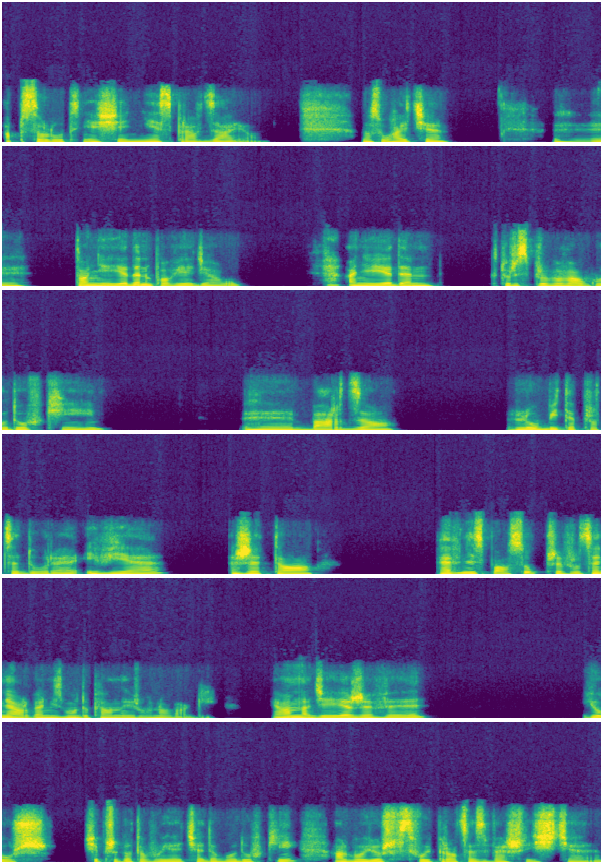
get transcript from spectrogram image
absolutnie się nie sprawdzają. No słuchajcie, y, to nie jeden powiedział, a nie jeden, który spróbował głodówki, y, bardzo lubi tę procedurę i wie, że to pewny sposób przywrócenia organizmu do pełnej równowagi. Ja mam nadzieję, że wy już się przygotowujecie do głodówki albo już w swój proces weszliście,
